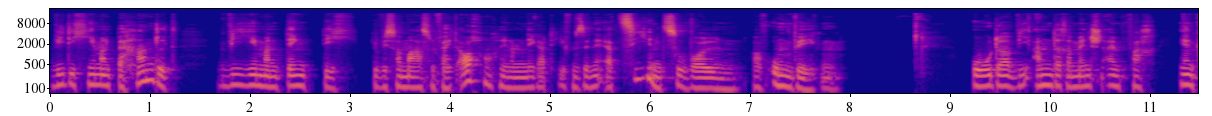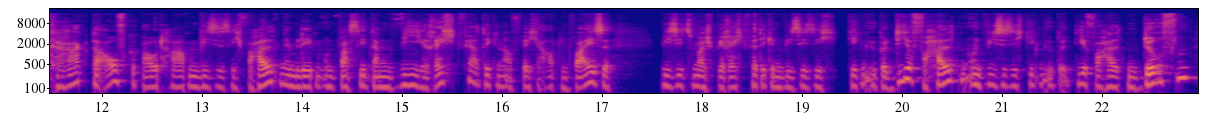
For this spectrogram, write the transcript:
wie dich jemand behandelt, wie jemand denkt, dich gewissermaßen vielleicht auch noch in einem negativen Sinne erziehen zu wollen auf Umwegen. Oder wie andere Menschen einfach ihren Charakter aufgebaut haben, wie sie sich verhalten im Leben und was sie dann wie rechtfertigen, auf welche Art und Weise, wie sie zum Beispiel rechtfertigen, wie sie sich gegenüber dir verhalten und wie sie sich gegenüber dir verhalten dürfen,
